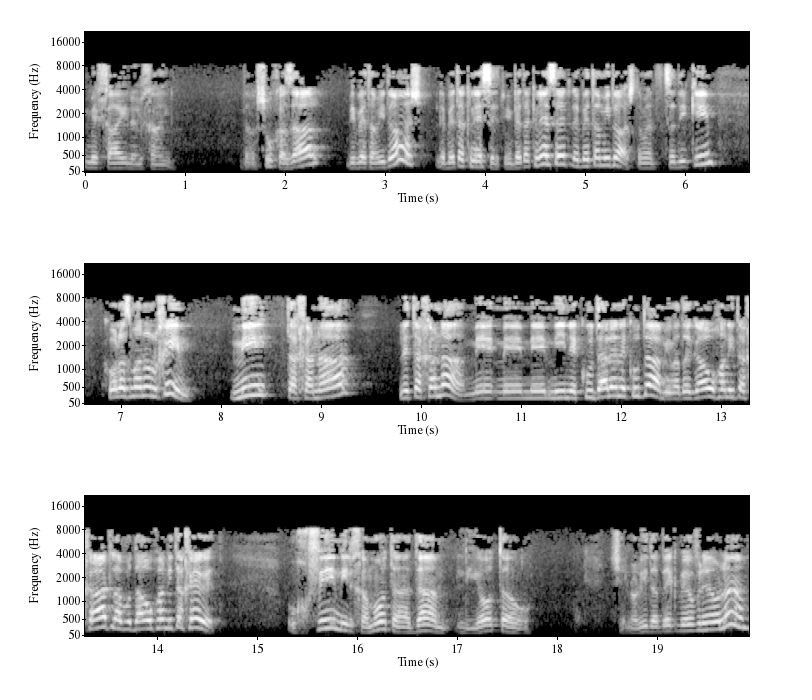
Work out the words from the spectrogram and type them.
מחיל אל חיל. דרשו חז"ל מבית המדרש לבית הכנסת, מבית הכנסת לבית המדרש. זאת אומרת, צדיקים כל הזמן הולכים מתחנה לתחנה, מנקודה לנקודה, ממדרגה רוחנית אחת לעבודה רוחנית אחרת. וכפי מלחמות האדם להיות טהור, שלא להידבק באבלי עולם,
